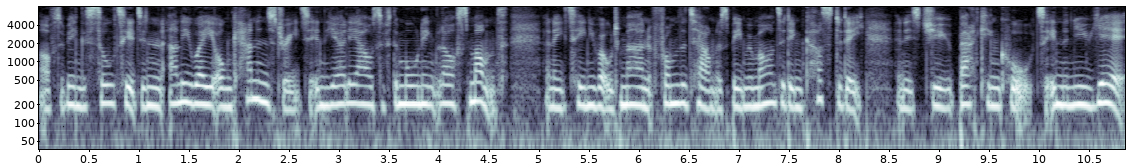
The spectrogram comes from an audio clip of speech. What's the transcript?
after being assaulted in an alleyway on Cannon Street in the early hours of the morning last month. An 18 year old man from the town has been remanded in custody and is due back in court in the new year.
